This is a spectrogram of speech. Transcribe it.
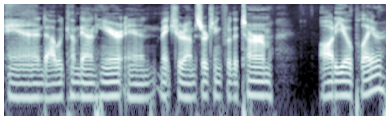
and I would come down here and make sure I'm searching for the term Audio Player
